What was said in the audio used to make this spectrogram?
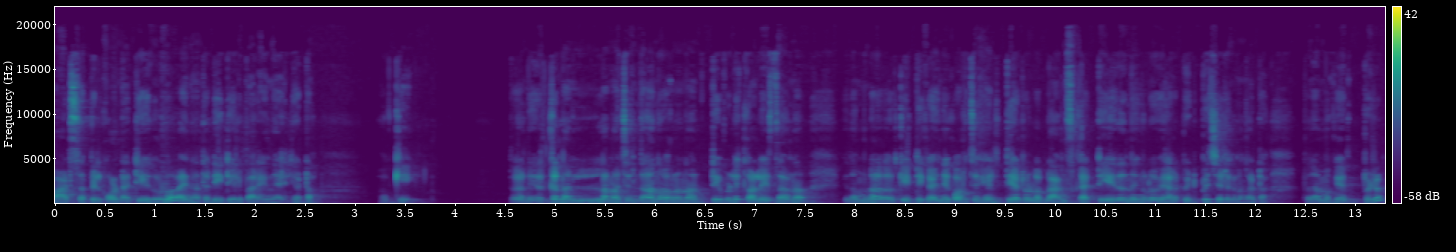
വാട്സപ്പിൽ കോൺടാക്റ്റ് ചെയ്തോളൂ. അതിനകത്ത് ഡീറ്റെയിൽ പറയുന്നതായിരിക്കും കേട്ടോ. ഓക്കെ ഇതൊക്കെ നല്ല മജന്ത എന്ന് പറഞ്ഞാൽ അടിപൊളി കളേഴ്സാണ്. ഇത് നമ്മൾ കെട്ടിക്കഴിഞ്ഞ് കുറച്ച് ഹെൽത്തി ആയിട്ടുള്ള പ്ലാന്റ്സ് കട്ട് ചെയ്ത് നിങ്ങൾ വേറെ പിടിപ്പിച്ചെടുക്കണം കേട്ടോ. അപ്പോൾ നമുക്ക് എപ്പോഴും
